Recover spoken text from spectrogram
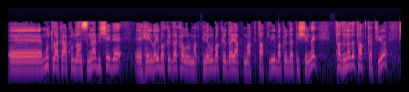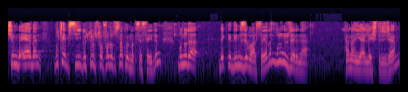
Ee, mutlaka kullansınlar. Bir şey de e, helvayı bakırda kavurmak, pilavı bakırda yapmak, tatlıyı bakırda pişirmek tadına da tat katıyor. Şimdi eğer ben bu tepsiyi götürüp sofranın ortasına koymak isteseydim bunu da beklediğimizi varsayalım. Bunun üzerine hemen yerleştireceğim.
